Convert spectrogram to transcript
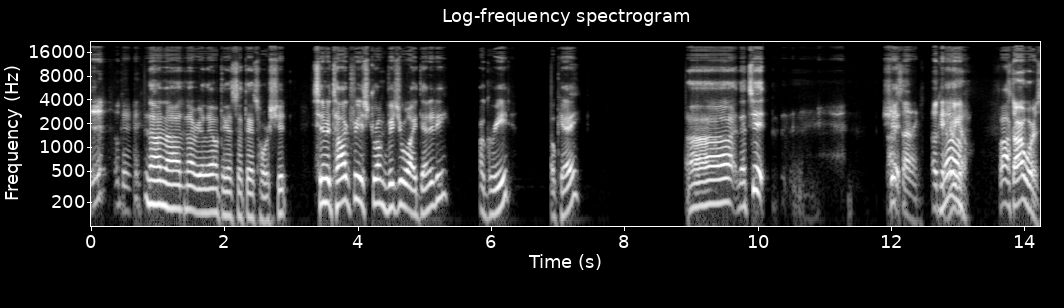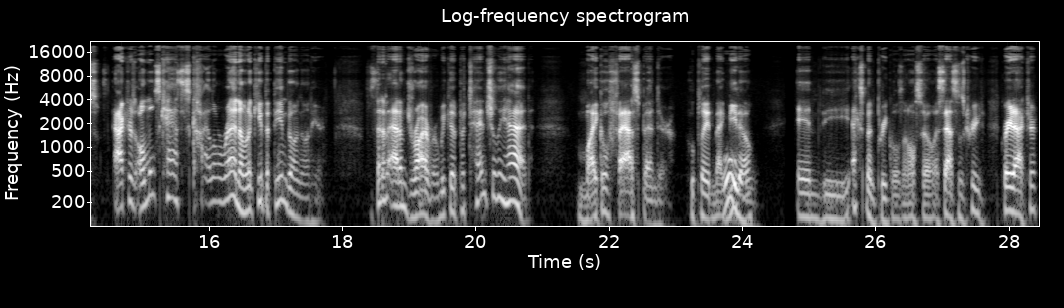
Did it? Okay. No, no, not really. I don't think that's that's horseshit. Cinematography is strong visual identity. Agreed. Okay. Uh, that's it. Shit. exciting. Okay, here we go. Fuck. Star Wars. Actors almost cast as Kylo Ren. I'm going to keep the theme going on here. Instead of Adam Driver, we could potentially had Michael Fassbender, who played Magneto Ooh. in the X Men prequels and also Assassin's Creed. Great actor.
